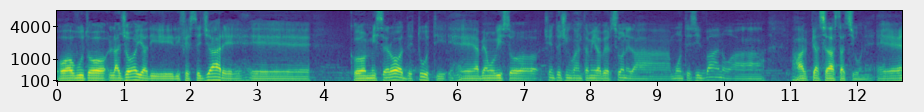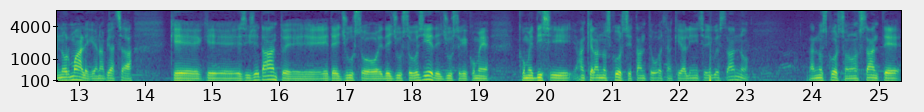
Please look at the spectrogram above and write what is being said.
ho avuto la gioia di, di festeggiare e, con Mister Rod e tutti. E abbiamo visto 150.000 persone da Montesilvano a, a Piazza della Stazione. E è normale che è una piazza che, che esige tanto ed è, giusto, ed è, giusto, così ed è giusto che come, come dissi anche l'anno scorso e tante volte anche all'inizio di quest'anno L'anno scorso, nonostante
